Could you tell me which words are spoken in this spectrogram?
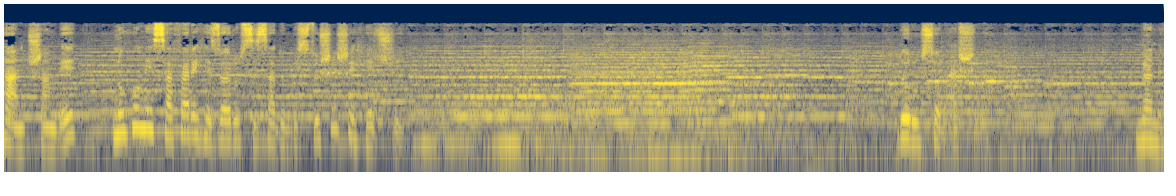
پنج شنبه نهم سفر 1326 هجری. دروس الاشیا نه نه.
